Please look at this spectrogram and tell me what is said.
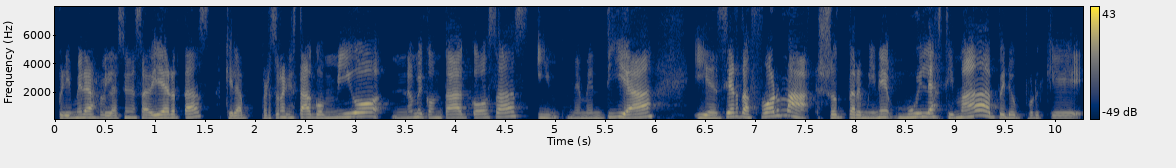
primeras relaciones abiertas, que la persona que estaba conmigo no me contaba cosas y me mentía y en cierta forma yo terminé muy lastimada, pero porque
